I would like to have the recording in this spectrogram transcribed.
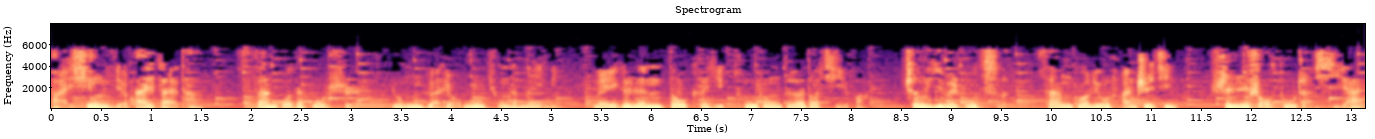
百姓也爱戴他。三国的故事永远有无穷的魅力，每个人都可以从中得到启发。正因为如此，三国流传至今，深受读者喜爱。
